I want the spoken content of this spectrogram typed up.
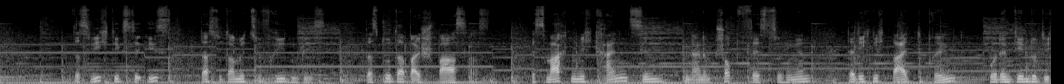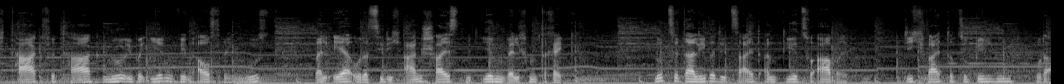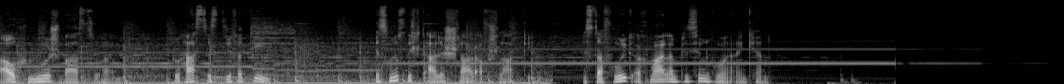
Das Wichtigste ist, dass du damit zufrieden bist, dass du dabei Spaß hast es macht nämlich keinen Sinn, in einem Job festzuhängen, der dich nicht weiterbringt oder in dem du dich Tag für Tag nur über irgendwen aufregen musst, weil er oder sie dich anscheißt mit irgendwelchem Dreck. Nutze da lieber die Zeit an dir zu arbeiten, dich weiterzubilden oder auch nur Spaß zu haben. Du hast es dir verdient. Es muss nicht alles Schlag auf Schlag gehen. Es darf ruhig auch mal ein bisschen Ruhe einkehren.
